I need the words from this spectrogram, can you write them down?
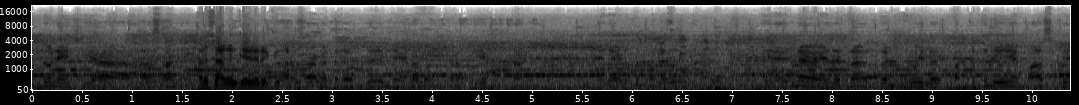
இந்தோனேசியா அரசாங்கம். அரசாங்கம் செய்திருக்கு. அரசாங்கத்திலேருந்து இந்த இடம் வந்து அப்படியே கொடுத்தாங்க. இதை எடுத்து பண்ணது இது என்ன இதுன்னா இந்த கோயில் பக்கத்துலேயே மாஸ்க்கு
